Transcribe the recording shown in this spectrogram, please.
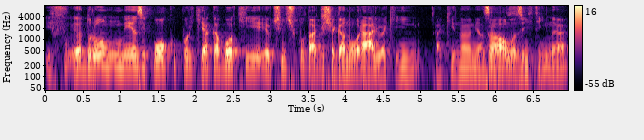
e durou um mês e pouco, porque acabou que eu tive dificuldade de chegar no horário aqui, aqui nas minhas aulas, enfim, né?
